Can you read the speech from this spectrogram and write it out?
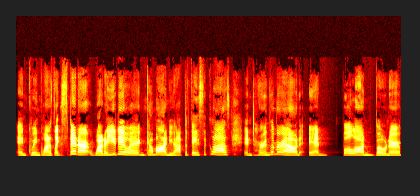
And Queen Kwan is like, Spinner, what are you doing? Come on, you have to face the class. And turns him around and full on boner.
